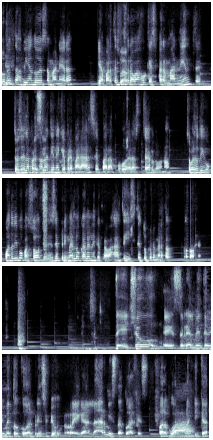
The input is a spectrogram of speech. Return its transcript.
tú, lo estás viendo de esa manera y aparte es un trabajo que es permanente. Entonces la persona tiene que prepararse para poder hacerlo, ¿no? Sobre eso te digo, ¿cuánto tiempo pasó desde ese primer local en el que trabajaste y hiciste tu primer tatuaje? De hecho, este, realmente a mí me tocó al principio regalar mis tatuajes para poder practicar.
